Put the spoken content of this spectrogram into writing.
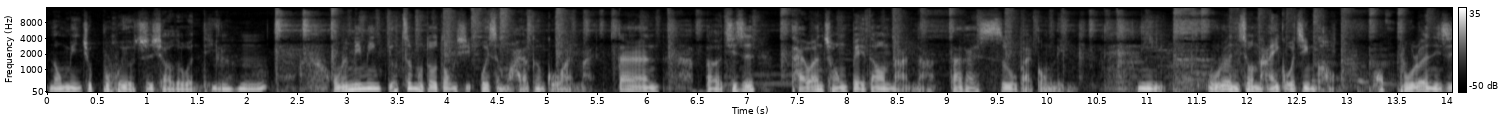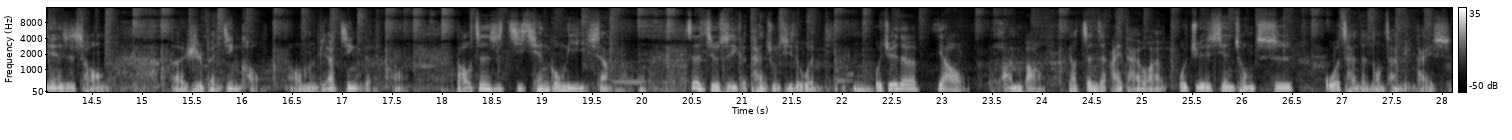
农民就不会有滞销的问题了。嗯，我们明明有这么多东西，为什么还要跟国外买？当然，呃，其实台湾从北到南呐、啊，大概四五百公里。你无论你从哪一国进口，哦，不论你之前是从呃日本进口，我们比较近的哦，保证是几千公里以上。这就是一个碳足迹的问题。我觉得要环保，要真正爱台湾，我觉得先从吃国产的农产品开始。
